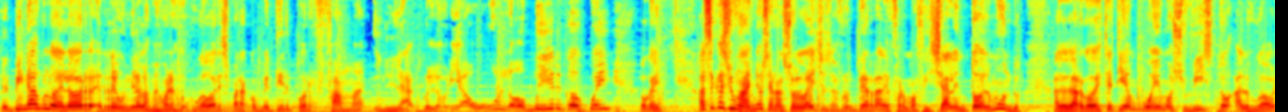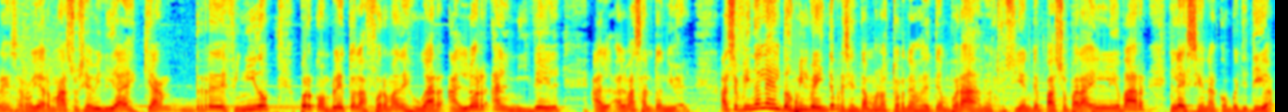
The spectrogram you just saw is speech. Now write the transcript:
el pináculo de lore reunirá a los mejores jugadores para competir por fama y la gloria. ¡Uh, lo virgo, güey! Ok, hace casi un año se lanzó Legends of Frontera de forma oficial en todo el mundo. A lo largo de este tiempo hemos visto a los jugadores desarrollar mazos y habilidades que han redefinido por completo la forma de jugar al lore al nivel, al, al más alto nivel. Hacia finales del 2020 presentamos los torneos de temporada. Nuestro siguiente paso para elevar la escena competitiva.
